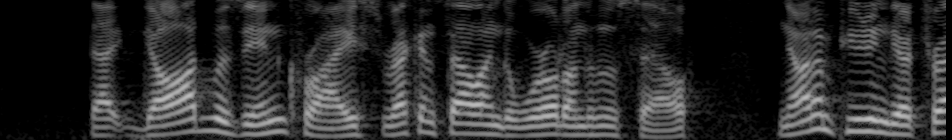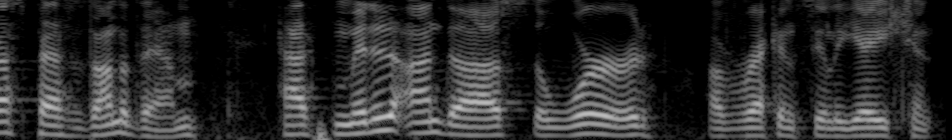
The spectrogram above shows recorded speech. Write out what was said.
that God was in Christ, reconciling the world unto himself, not imputing their trespasses unto them, hath committed unto us the word of reconciliation.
